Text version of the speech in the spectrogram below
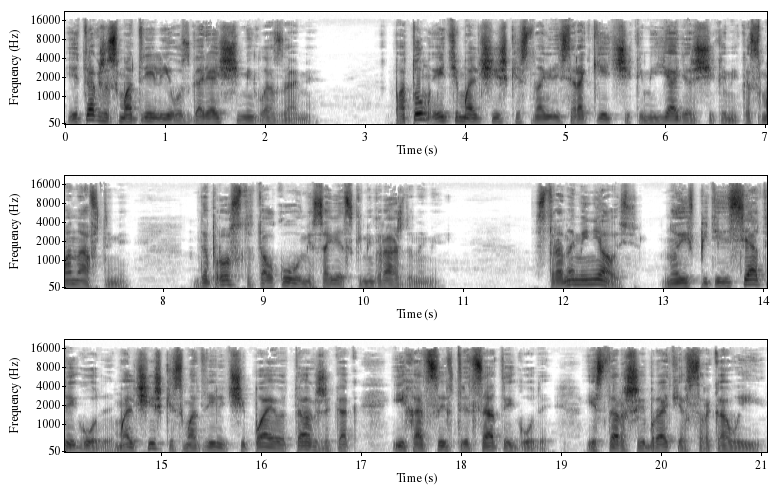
и также смотрели его с горящими глазами. Потом эти мальчишки становились ракетчиками, ядерщиками, космонавтами, да просто толковыми советскими гражданами. Страна менялась, но и в 50-е годы мальчишки смотрели Чапаева так же, как их отцы в 30-е годы и старшие братья в 40-е.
